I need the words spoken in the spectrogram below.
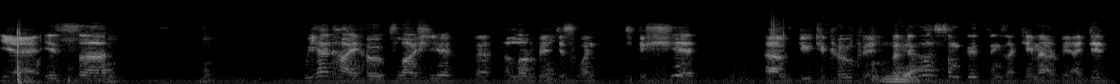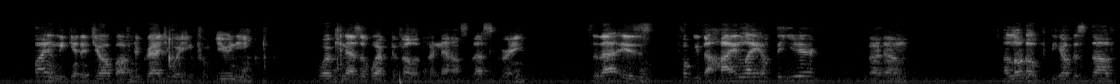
yeah, it's uh, we had high hopes last year, but a lot of it just went to shit uh, due to COVID. But there Yeah. were some good things that came out of it. I did finally get a job after graduating from uni, working as a web developer now, so that's great. So that is probably the highlight of the year. But um, a lot of the other stuff.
